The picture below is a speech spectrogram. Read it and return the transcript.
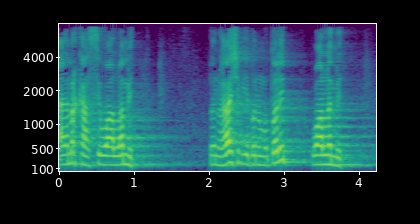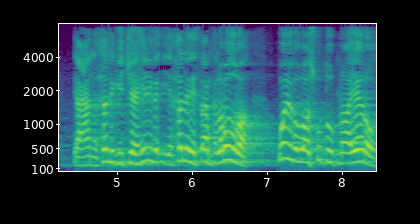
yani markaasi waa la mid. Banu haashim iyo banulmualib waa la mid. Yani xilligii jaahiliga iyo xilliga islaamka labaduba weligood waa isku duubnaayeenoo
